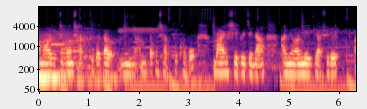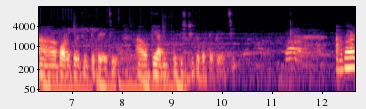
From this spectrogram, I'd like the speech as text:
আমার জীবন সার্থকতা আমি তখন সার্থক হব। মা হিসেবে যে না, আমি আমার মেয়েকে আসলে বড় করে তুলতে পেরেছি ওকে আমি প্রতিষ্ঠিত করতে পেরেছি। আবার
